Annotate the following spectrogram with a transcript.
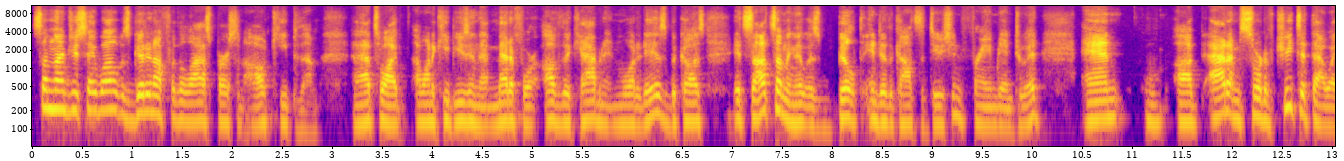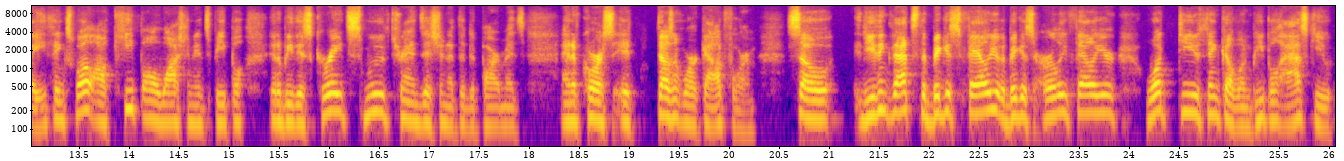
sometimes you say, well, it was good enough for the last person. I'll keep them. And that's why I want to keep using that metaphor of the cabinet and what it is, because it's not something that was built into the Constitution, framed into it. And uh, Adams sort of treats it that way. He thinks, well, I'll keep all Washington's people. It'll be this great, smooth transition at the departments. And of course, it doesn't work out for him. So, do you think that's the biggest failure, the biggest early failure? What do you think of when people ask you,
